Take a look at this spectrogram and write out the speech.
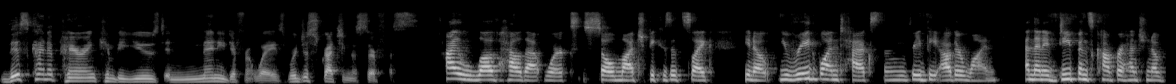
this kind of pairing can be used in many different ways. We're just scratching the surface. I love how that works so much because it's like, you know, you read one text and you read the other one, and then it deepens comprehension of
